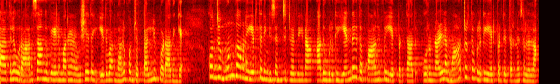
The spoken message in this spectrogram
காலத்தில் ஒரு அரசாங்க வேலை மாதிரியான விஷயத்தை எதுவாக இருந்தாலும் கொஞ்சம் தள்ளி போடாதீங்க. கொஞ்சம் முன்கவனம் எடுத்து நீங்கள் செஞ்சுட்டு வந்தீங்கன்னா அது உங்களுக்கு எந்தவித பாதிப்பும் ஏற்படுத்தாது. ஒரு நல்ல மாற்றத்தை உங்களுக்கு ஏற்படுத்தி தரணும்னு சொல்லலாம்.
